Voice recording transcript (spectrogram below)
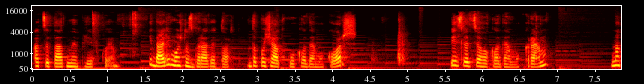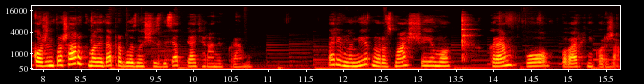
ацетатною плівкою. І далі можна збирати торт. До початку кладемо корж, після цього кладемо крем. На кожен прошарок в мене йде приблизно 65 грамів крему. Та рівномірно розмащуємо крем по поверхні коржа.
